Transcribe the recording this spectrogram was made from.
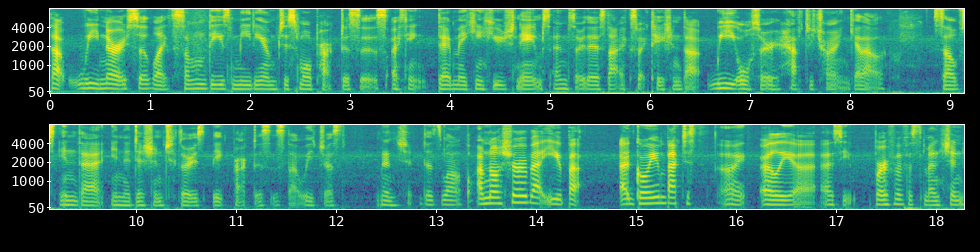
that we know. So like some of these medium to small practices i think they're making huge names and so there's that expectation that we also have to try and get ourselves in there in addition to those big practices that we just mentioned as well. I'm not sure about you but uh, going back to uh, earlier as you both of us mentioned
